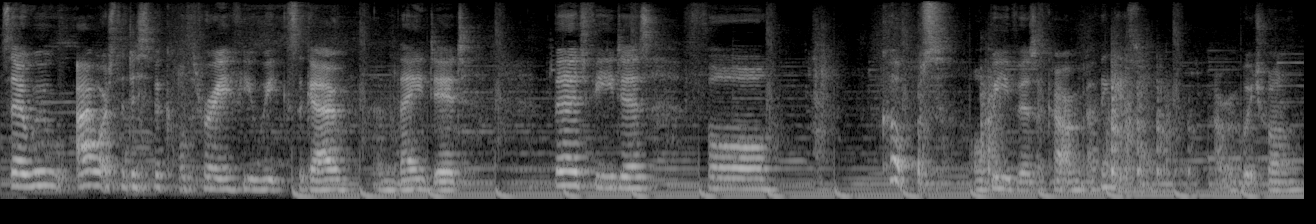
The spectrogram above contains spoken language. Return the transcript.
So we, I watched The Despicable 3 a few weeks ago, and they did bird feeders for cubs or beavers. I can't remember. I think it's. I can't remember which one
